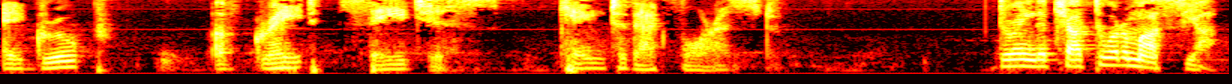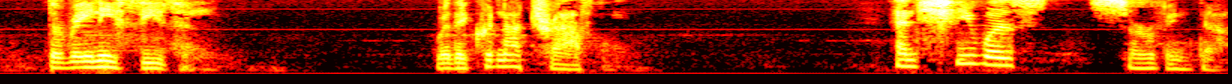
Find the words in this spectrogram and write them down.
a group of great sages came to that forest. During the Chaturmasya, the rainy season, where they could not travel. And she was serving them.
